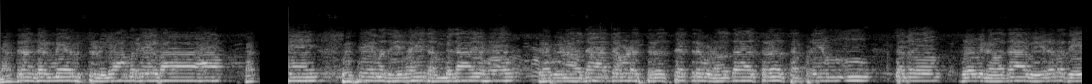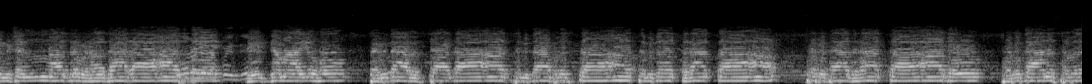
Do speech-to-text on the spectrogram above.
భద్రం కర్ణేర్ శృణుయామదేవాः వసేమ దేవహి దంబదాయుః. ద్రవిణోదా ద్రవిణస్త్రస్య ద్రవిణోదాస్త్ర సప్రయం తదో ద్రవిణోదా వీరవతే మిషన్నా ద్రవిణోధారాస్తే దీర్ఘమాయుః. సవితా పశ్చాదాత్ సవితా పురస్తాత్ సవితోత్తరాత్తాత్ సవితాధరాత్తాదో సవితాన సమద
